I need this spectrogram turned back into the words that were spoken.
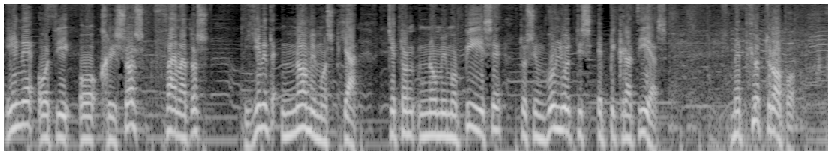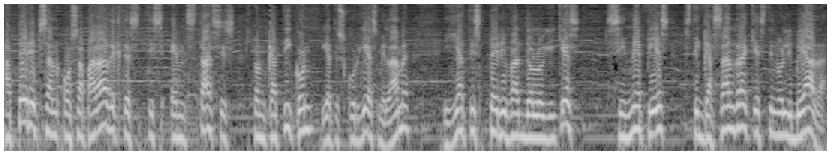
είναι ότι ο χρυσός θάνατος γίνεται νόμιμος πια και τον νομιμοποίησε το Συμβούλιο της Επικρατείας. Με ποιο τρόπο απέρριψαν ως απαράδεκτες τις ενστάσεις των κατοίκων για τις σκουριές μιλάμε για τις περιβαλλοντολογικές συνέπειες στην Κασάνδρα και στην Ολυμπιάδα.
